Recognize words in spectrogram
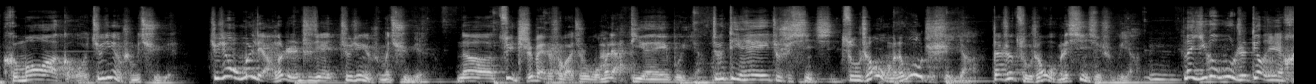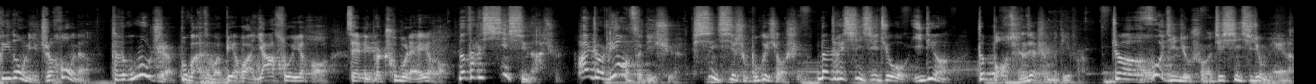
和猫啊狗究竟有什么区别？就像我们两个人之间究竟有什么区别？那最直白的说法就是我们俩 DNA 不一样，这个 DNA 就是信息，组成我们的物质是一样的，但是组成我们的信息是不一样的。嗯，那一个物质掉进黑洞里之后呢，它这个物质不管怎么变化，压缩也好，在里边出不来也好，那它的信息哪去了？按照量子力学，信息是不会消失的，那这个信息就一定得保存在什么地方？这霍金就说这信息就没了，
